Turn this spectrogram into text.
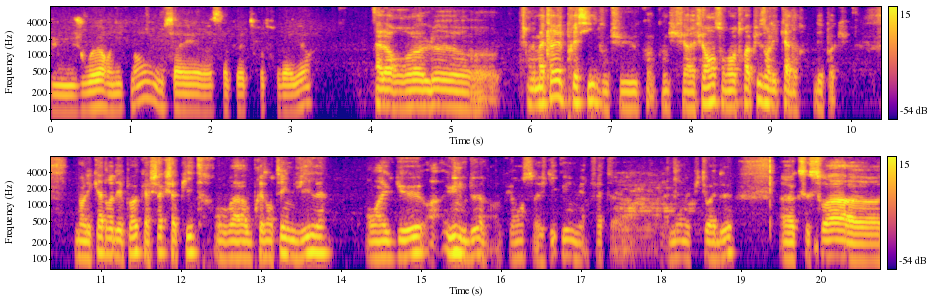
du joueur uniquement ou ça, peut être retrouvé ailleurs? Alors, le, matériel précis dont tu, quand tu fais référence, on le retrouve plus dans les cadres d'époque. Dans les cadres d'époque, à chaque chapitre, on va vous présenter une ville ou un lieu, une ou deux, en l'occurrence, je dis une, mais en fait, euh, la est plutôt à deux, euh, que ce soit euh,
